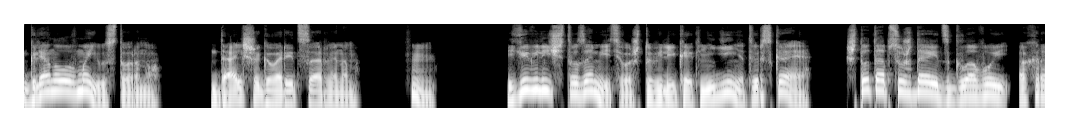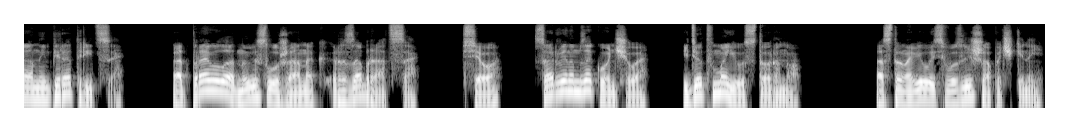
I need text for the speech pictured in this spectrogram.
глянула в мою сторону. Дальше говорит с Арвином. Хм. Ее Величество заметило, что великая княгиня Тверская что-то обсуждает с главой охраны императрицы. Отправила одну из служанок разобраться. Все, с Арвином закончила, идет в мою сторону. Остановилась возле Шапочкиной.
